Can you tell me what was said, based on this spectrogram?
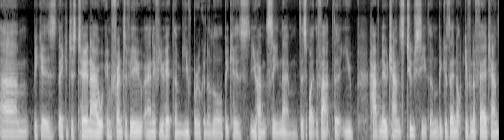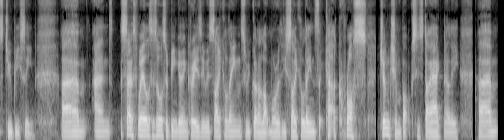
um, because they could just turn out in front of you, and if you hit them, you've broken the law because you haven't seen them, despite the fact that you have no chance to see them because they're not given a fair chance to be seen. Um, and South Wales has also been going crazy with cycle lanes. We've got a lot more of these cycle lanes that cut across junction boxes diagonally. Um,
